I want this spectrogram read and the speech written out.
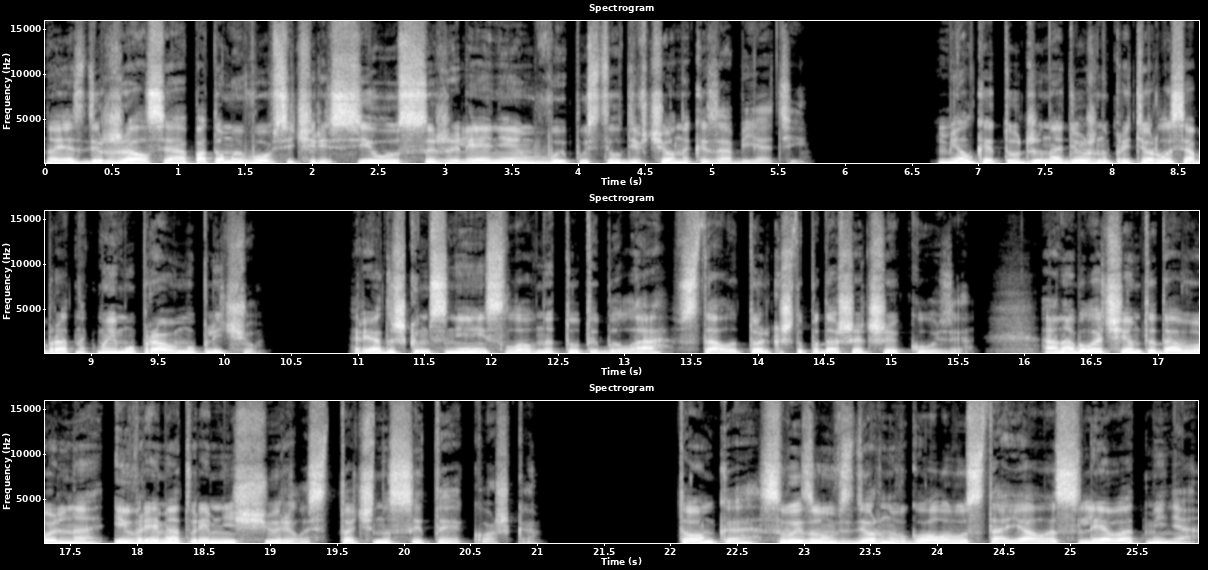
но я сдержался, а потом и вовсе через силу, с сожалением, выпустил девчонок из объятий. Мелкая тут же надежно притерлась обратно к моему правому плечу. Рядышком с ней, словно тут и была, встала только что подошедшая Кузя. Она была чем-то довольна и время от времени щурилась, точно сытая кошка. Томка, с вызовом вздернув голову, стояла слева от меня.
